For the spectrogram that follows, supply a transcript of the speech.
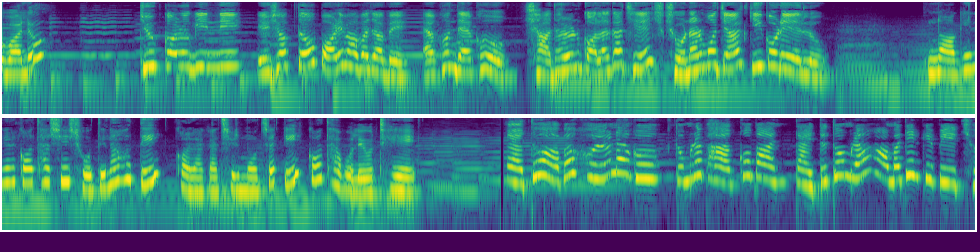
বলো। চুপ করো গিন্নি এসব তো পরে ভাবা যাবে। এখন দেখো সাধারণ কলা গাছে সোনার মোচা কি করে এলো? নগেনের কথা শেষ হতে না হতে কলা গাছের মোচাটি কথা বলে ওঠে। এত অবাক হলো না গো। তোমরা ভাগ্যবান, তাই তো তোমরা আমাদেরকে পেয়েছ।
